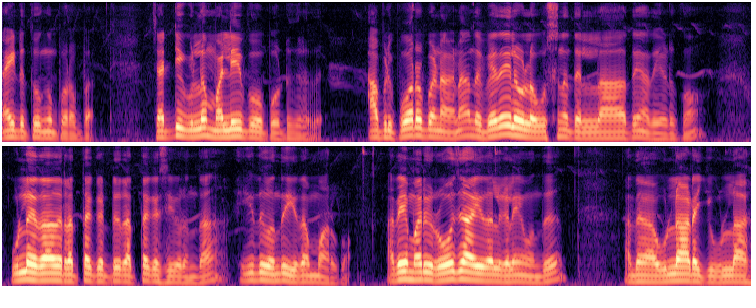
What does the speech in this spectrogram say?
நைட்டு தூங்க போகிறப்ப சட்டிக்குள்ளே மல்லிகைப்பூவை போட்டுக்கிறது. அப்படி போடுறப்ப என்னாகன்னா அந்த விதையில் உள்ள உஷ்ணத்தை எல்லாத்தையும் அதை எடுக்கும். உள்ளே ஏதாவது ரத்தக்கட்டு ரத்த கசிவு இருந்தால் இது வந்து இதமாக இருக்கும். அதே மாதிரி ரோஜா இதழ்களையும் வந்து அந்த உள்ளாடைக்கு உள்ளாக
